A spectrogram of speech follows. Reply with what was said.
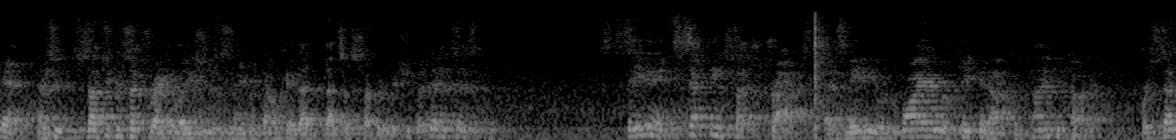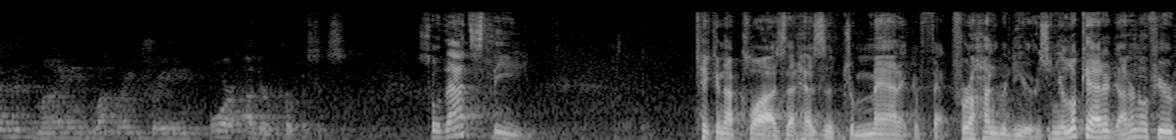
Yeah, as you, subject to such regulations as may become, okay, that, that's a separate issue, but then it says, saving, and accepting such tracts as may be required or taken up from time to time for settlement, mining, lumbering, trading, or other purposes. So that's the taken up clause that has a dramatic effect for a hundred years. And you look at it, I don't know if you're,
